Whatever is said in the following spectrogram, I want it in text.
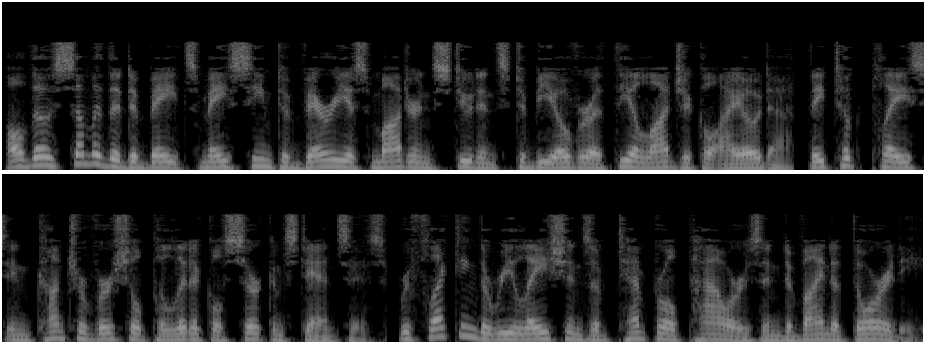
Although some of the debates may seem to various modern students to be over a theological iota, they took place in controversial political circumstances, reflecting the relations of temporal powers and divine authority,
